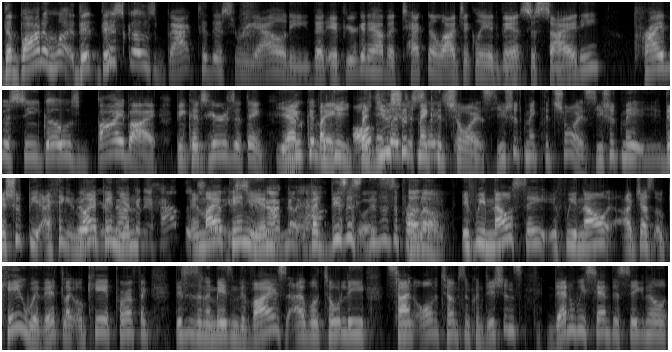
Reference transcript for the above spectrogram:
the bottom line th- this goes back to this reality that if you're going to have a technologically advanced society privacy goes bye bye. Because here's the thing: yeah, you can but you, but you should make the choice. You should make the choice. You should make. There should be. I think, in no, my opinion, in choice. my opinion, no, but this is choice. this is a problem. No, if we now say, if we now are just okay with it, like okay, perfect, this is an amazing device. I will totally sign all the terms and conditions. Then we send the signal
